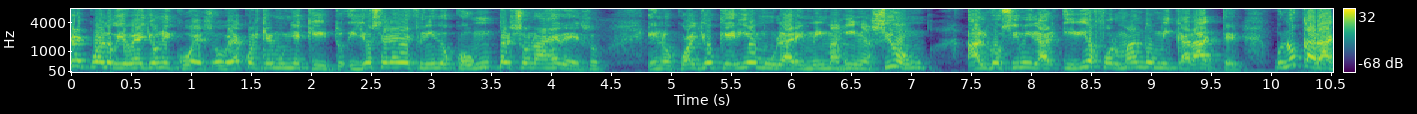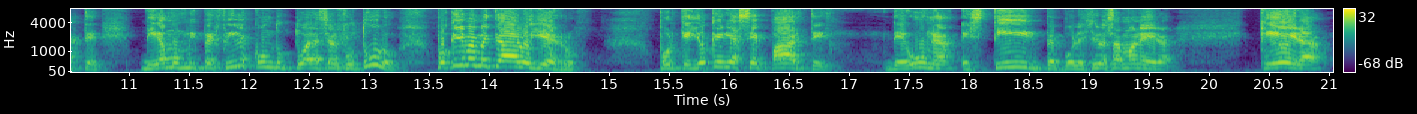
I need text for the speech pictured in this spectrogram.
recuerdo que yo veía a Johnny Quest o veía cualquier muñequito y yo sería definido con un personaje de eso en lo cual yo quería emular en mi imaginación algo similar y iba formando mi carácter. Bueno, no carácter, digamos mis perfiles conductuales hacia el futuro. ¿Por qué yo me metía a los hierros? Porque yo quería ser parte de una estirpe, por decirlo de esa manera, que era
